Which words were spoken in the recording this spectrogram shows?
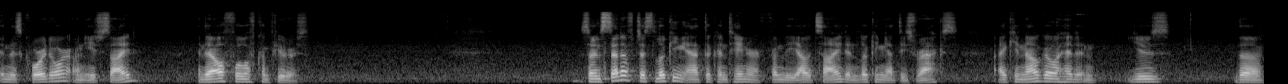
in this corridor on each side, and they're all full of computers. So instead of just looking at the container from the outside and looking at these racks, I can now go ahead and use the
